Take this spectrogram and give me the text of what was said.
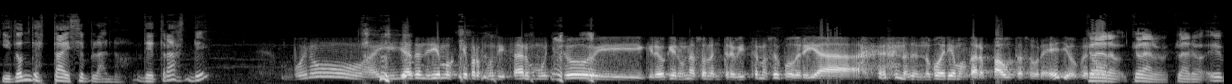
¿y dónde está ese plano? ¿Detrás de? Bueno, ahí ya tendríamos que profundizar mucho y creo que en una sola entrevista no se podría, no, podríamos dar pauta sobre ello. Pero... Claro, claro, claro. Eh,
